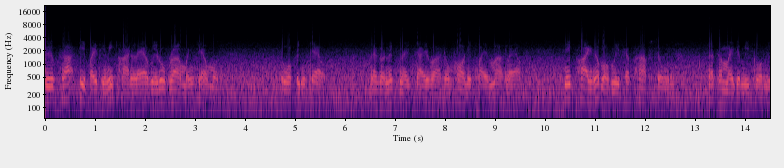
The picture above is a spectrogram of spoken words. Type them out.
คือพระที่ไปถึงนิพพานแล้วมีรูปร่างเหมือนแก้วหมด ตัวเป็นแก้ว แล้วก็นึกในใจว่าหลวงพ่อนี่ไปมากแล้ว นิพพานเขาบอกมีสภาพศูนย์แล้วทำไมจะมีตัวมี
